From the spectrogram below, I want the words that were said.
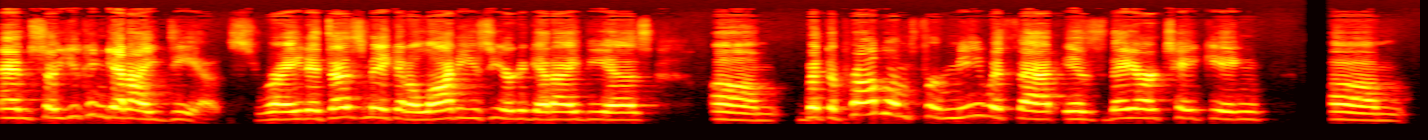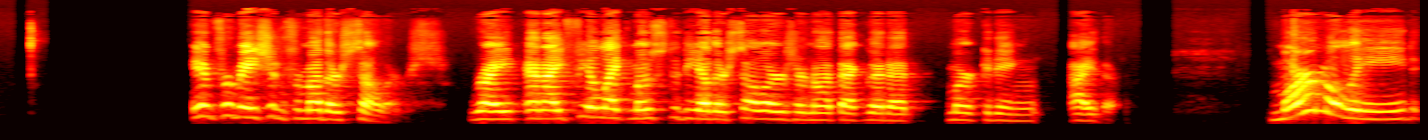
And so you can get ideas, right? It does make it a lot easier to get ideas. Um, but the problem for me with that is they are taking um, information from other sellers right? And I feel like most of the other sellers are not that good at marketing either. Marmalead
